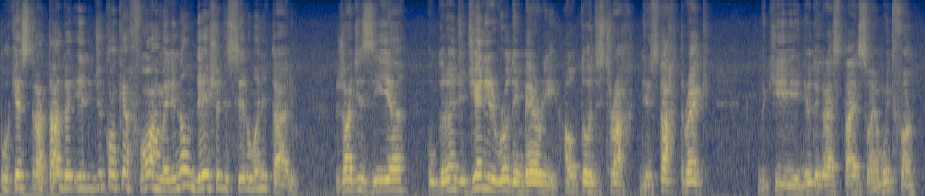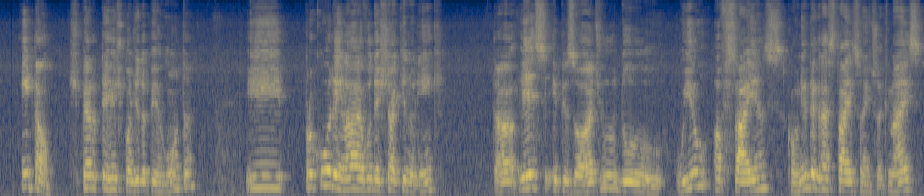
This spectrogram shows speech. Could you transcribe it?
Porque esse tratado, ele, de qualquer forma, ele não deixa de ser humanitário. Já dizia o grande Jenny Roddenberry, autor de Star, de Star Trek, do que Neil deGrasse Tyson é muito fã. Então, espero ter respondido a pergunta. E procurem lá, eu vou deixar aqui no link, Tá? Esse episódio do Wheel of Science, com Neil deGrasse Tyson e Chuck Nice,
